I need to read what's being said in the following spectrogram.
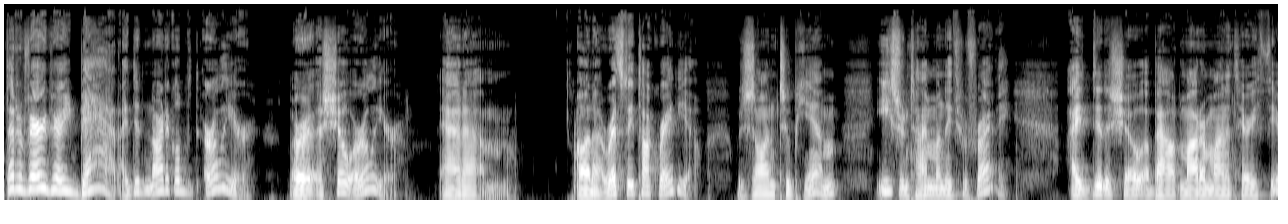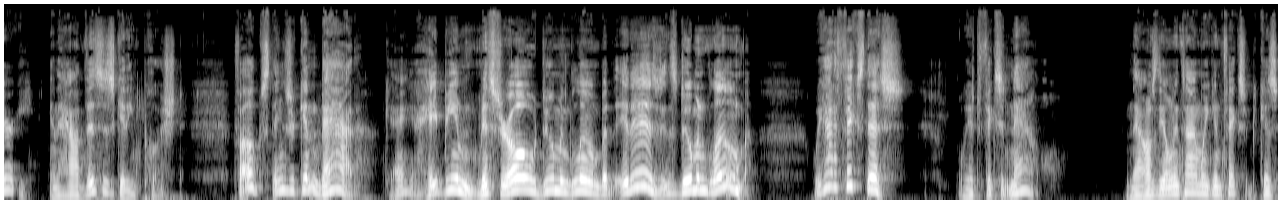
that are very, very bad. I did an article earlier or a show earlier at, um, on uh, Red State Talk Radio, which is on 2 p.m. Eastern time, Monday through Friday. I did a show about modern monetary theory and how this is getting pushed. Folks, things are getting bad. Okay. I hate being Mr. Oh, doom and gloom, but it is. It's doom and gloom. We got to fix this. We have to fix it now. Now is the only time we can fix it because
